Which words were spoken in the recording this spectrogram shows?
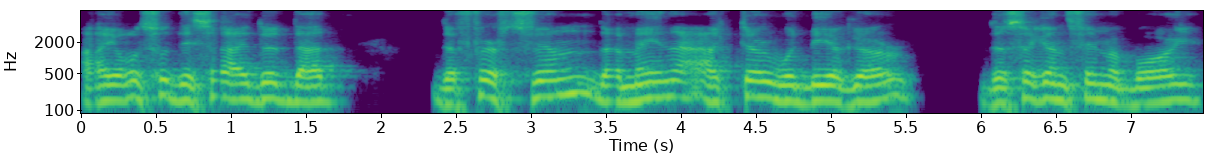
I also decided that the first film, the main actor would be a girl, the second film a boy,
